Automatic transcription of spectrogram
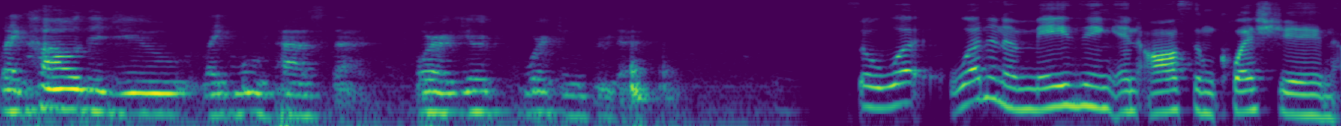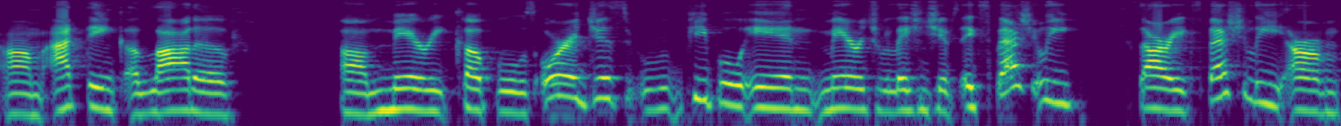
Like how did you like move past that or you're working through that So what what an amazing and awesome question. Um, I think a lot of um, married couples or just people in marriage relationships, especially sorry, especially um,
